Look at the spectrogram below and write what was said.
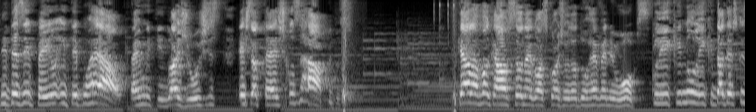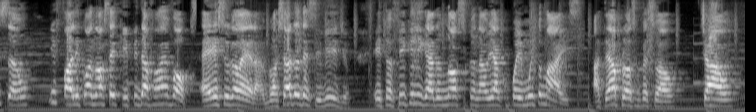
de desempenho em tempo real, permitindo ajustes estratégicos rápidos. Quer alavancar o seu negócio com a ajuda do Revenue Ops? Clique no link da descrição e fale com a nossa equipe da ForRevOps. É isso, galera. Gostaram desse vídeo? Então fique ligado no nosso canal e acompanhe muito mais. Até a próxima, pessoal. Tchau!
